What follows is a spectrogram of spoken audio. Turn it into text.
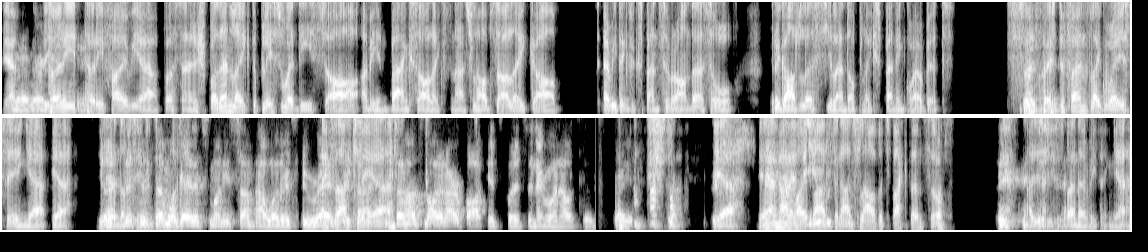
Yeah, whatever, 30, yeah. 35, yeah, percentage. But then like the place where these uh I mean banks are like financial hubs are like uh everything's expensive around there. So regardless, you'll end up like spending quite a bit. So it depends like where you're saying, yeah, yeah yeah, the system will get its money somehow, whether it's through rent exactly. Yeah. Somehow it's not in our pockets, but it's in everyone else's, right? yeah, yeah. yeah I had my bad financial habits back then, so I just used to spend everything. Yeah,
